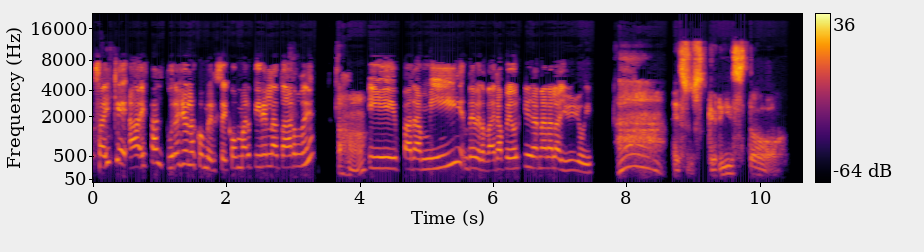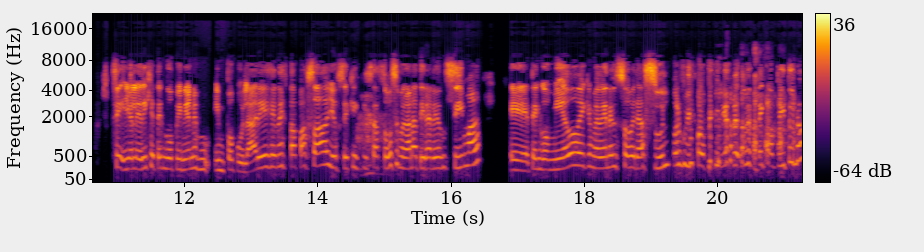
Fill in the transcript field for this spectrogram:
¿Sabéis que a esta altura yo lo conversé con Martín en la tarde? Ajá. Y para mí, de verdad, era peor que ganar a la Yuyuy. ¡Ah! ¡Jesús Cristo! Sí, yo le dije, tengo opiniones impopulares en esta pasada, yo sé que quizás todos se me van a tirar encima, eh, tengo miedo de que me den el sobre azul por mis opiniones de este capítulo,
